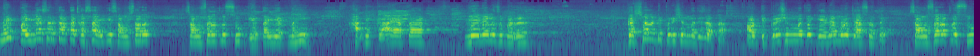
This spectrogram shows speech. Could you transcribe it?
नाही पहिल्यासारखं आता कसं आहे की संसारात संसारातलं सुख घेता येत नाही. आणि काय आता? मेलेलंच बरं. कशाला डिप्रेशनमध्ये जाता? अहो डिप्रेशनमध्ये गेल्यामुळे जास्त होतंय संसारातलं सुख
